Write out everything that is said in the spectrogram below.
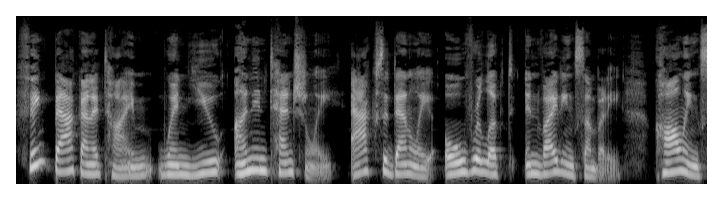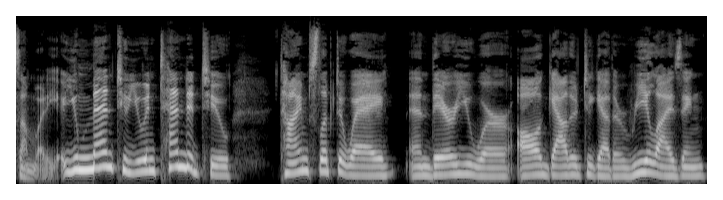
Think back on a time when you unintentionally, accidentally overlooked inviting somebody, calling somebody. You meant to, you intended to. Time slipped away and there you were all gathered together, realizing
